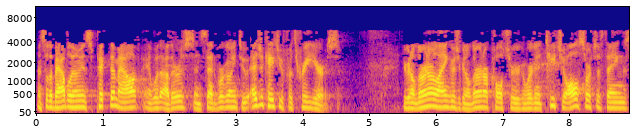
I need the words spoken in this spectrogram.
And so the Babylonians picked them out and with others and said, We're going to educate you for three years. You're going to learn our language, you're going to learn our culture, and we're going to teach you all sorts of things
